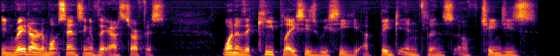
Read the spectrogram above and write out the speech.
In radar remote sensing of the Earth's surface, one of the key places we see a big influence of changes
